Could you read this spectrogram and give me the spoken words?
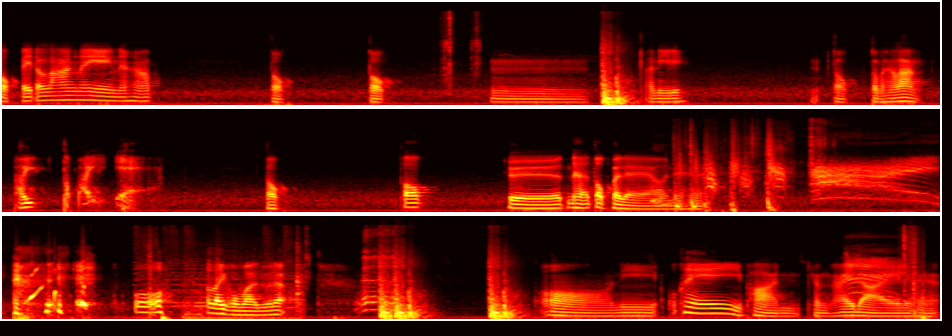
ตกไปด้านล่างนั่นเองนะครับ ตก ตก อืม อันนี้ดิ ตก ตกไปข้างล่าง เฮ้ย ตกไปแย่ตก ตกเชิดนะฮะ ตกไปแล้วนะฮะ โอ้ อะไรของมันวะเนี่ย อ๋อ นี่ โอเค ผ่านอย่างง่ายดายนะฮะ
